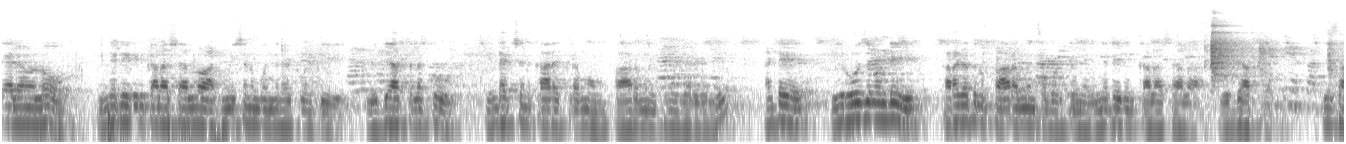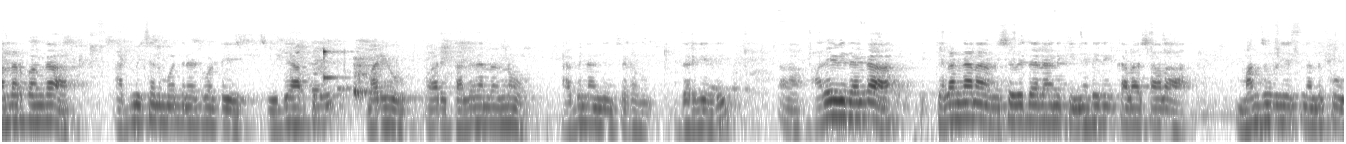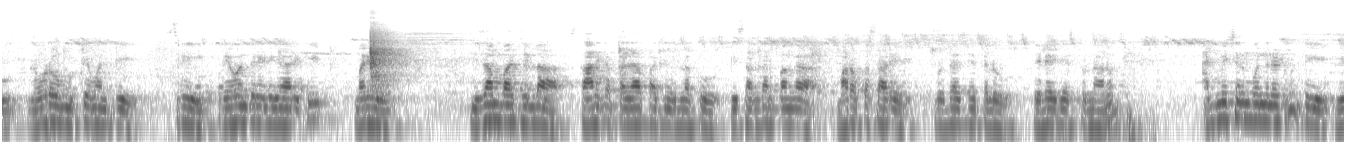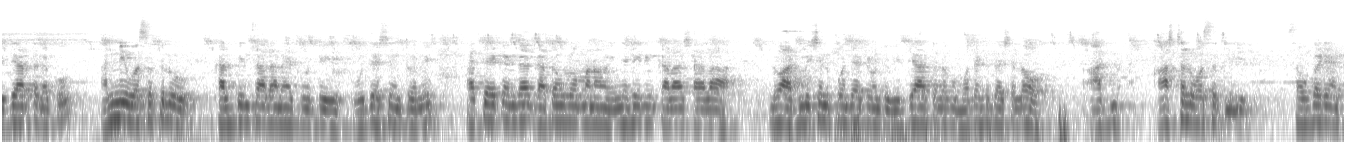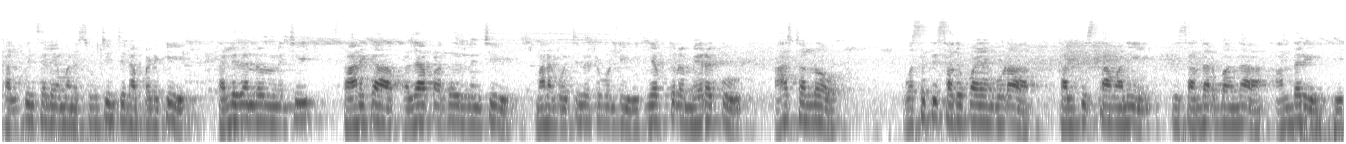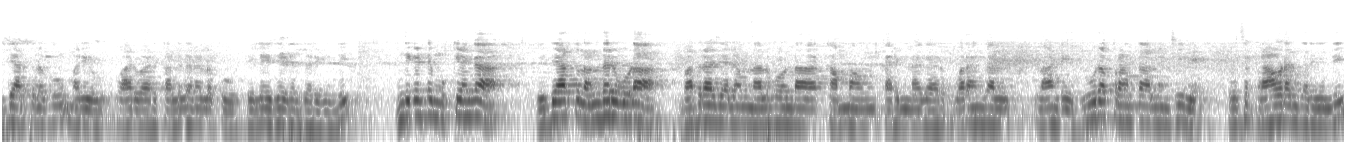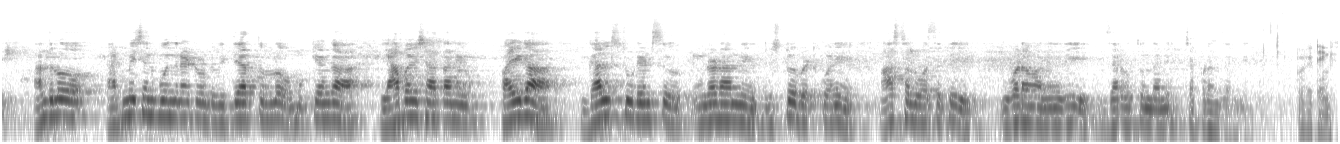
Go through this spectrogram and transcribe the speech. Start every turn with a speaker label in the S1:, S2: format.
S1: విద్యాలయంలో engineering కళాశాలలో admission పొందినటువంటి విద్యార్థులకు ఇండక్షన్ కార్యక్రమం ప్రారంభించడం జరిగింది. అంటే ఈ రోజు నుండి తరగతులు ప్రారంభించబడుతున్నాయి ఇంజనీరింగ్ కళాశాల విద్యార్థులకు ఈ సందర్భంగా అడ్మిషన్ పొందినటువంటి విద్యార్థులు మరియు వారి తల్లిదండ్రులను అభినందించడం జరిగింది. అదేవిధంగా తెలంగాణ విశ్వవిద్యాలయానికి ఇంజనీరింగ్ కళాశాల మంజూరు చేసినందుకు గౌరవ ముఖ్యమంత్రి శ్రీ రేవంత్ రెడ్డి గారికి మరియు నిజామాబాద్ జిల్లా స్థానిక ప్రజాప్రతినిధులకు ఈ సందర్భంగా మరొకసారి కృతజ్ఞతలు తెలియజేస్తున్నాను. అడ్మిషన్ పొందినటువంటి విద్యార్థులకు అన్ని వసతులు కల్పించాలనేటువంటి ఉద్దేశంతో ప్రత్యేకంగా గతంలో మనం ఇంజనీరింగ్ కళాశాలలో అడ్మిషన్ పొందేటువంటి విద్యార్థులకు మొదటి దశలో అడ్మి హాస్టల్ వసతి సౌకర్యం కల్పించలేమని సూచించినప్పటికీ తల్లిదండ్రుల నుంచి స్థానిక ప్రజాప్రతినిధుల నుంచి మనకు వచ్చినటువంటి విజ్ఞప్తుల మేరకు హాస్టల్లో వసతి సదుపాయం కూడా కల్పిస్తామని ఈ సందర్భంగా అందరి విద్యార్థులకు మరియు వారి వారి తల్లిదండ్రులకు తెలియజేయడం జరిగింది. ఎందుకంటే ముఖ్యంగా విద్యార్థులందరూ కూడా భద్రాచలం నల్గొండ ఖమ్మం కరీంనగర్ వరంగల్ లాంటి దూర ప్రాంతాల నుంచి వచ్చి- రావడం జరిగింది. అందులో అడ్మిషన్ పొందినటువంటి విద్యార్థుల్లో ముఖ్యంగా యాభై శాతానికి పైగా గర్ల్ స్టూడెంట్స్ ఉండడాన్ని దృష్టిలో పెట్టుకొని హాస్టల్ వసతి ఇవ్వడం అనేది జరుగుతుందని చెప్పడం జరిగింది.
S2: Okay thank you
